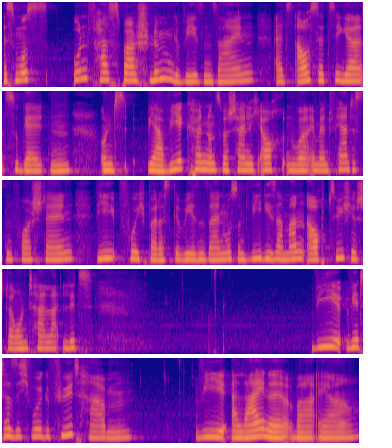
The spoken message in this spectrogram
Es muss unfassbar schlimm gewesen sein, als Aussätziger zu gelten. Und ja, wir können uns wahrscheinlich auch nur im entferntesten vorstellen, wie furchtbar das gewesen sein muss und wie dieser Mann auch psychisch darunter litt. Wie wird er sich wohl gefühlt haben? Wie alleine war er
